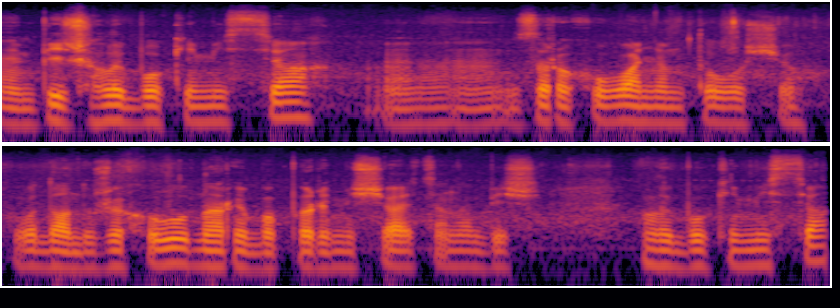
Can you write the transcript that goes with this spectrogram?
більш глибокі місця е, з урахуванням того, що вода дуже холодна, риба переміщається на більш глибокі місця.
